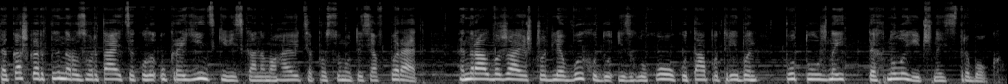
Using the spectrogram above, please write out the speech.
Така ж картина розгортається, коли українські війська намагаються просунутися вперед. Генерал вважає, що для виходу із глухого кута потрібен потужний технологічний стрибок.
